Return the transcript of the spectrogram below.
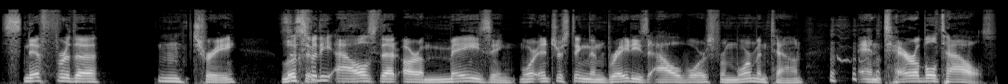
sniff for the mm, tree, look Listen. for the owls that are amazing, more interesting than Brady's Owl Wars from Mormontown, and terrible towels.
